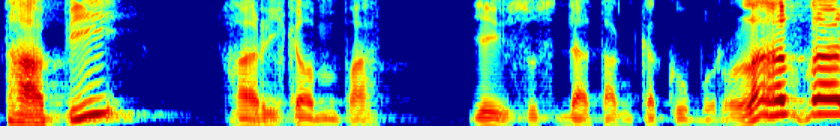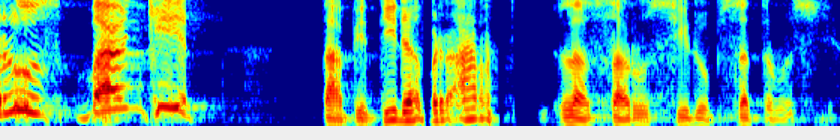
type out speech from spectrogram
Tapi hari keempat Yesus datang ke kubur. Lazarus bangkit. Tapi tidak berarti Lazarus hidup seterusnya.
